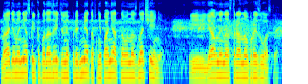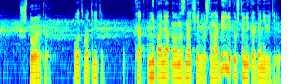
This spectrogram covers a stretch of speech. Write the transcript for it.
найдено несколько подозрительных предметов непонятного назначения и явно иностранного производства. что это? Вот, смотрите. Как непонятного назначения. Вы что, мобильников, что ли, никогда не видели?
